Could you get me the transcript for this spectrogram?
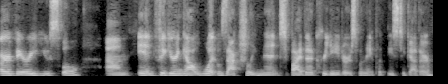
are very useful um, in figuring out what was actually meant by the creators when they put these together.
